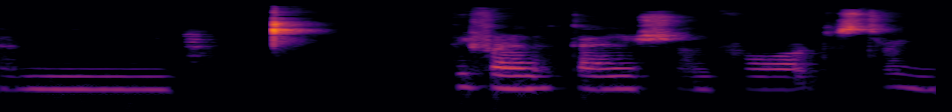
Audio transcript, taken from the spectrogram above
um, different tension for the string.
